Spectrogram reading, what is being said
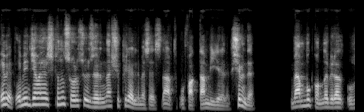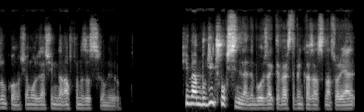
evet Emin Cemal Yarışkan'ın sorusu üzerinden şu Pirelli meselesine artık ufaktan bir girelim. Şimdi ben bu konuda biraz uzun konuşacağım. O yüzden şimdiden affınıza sığınıyorum. Şimdi ben bugün çok sinirlendim bu özellikle Verstappen kazasından sonra. Yani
